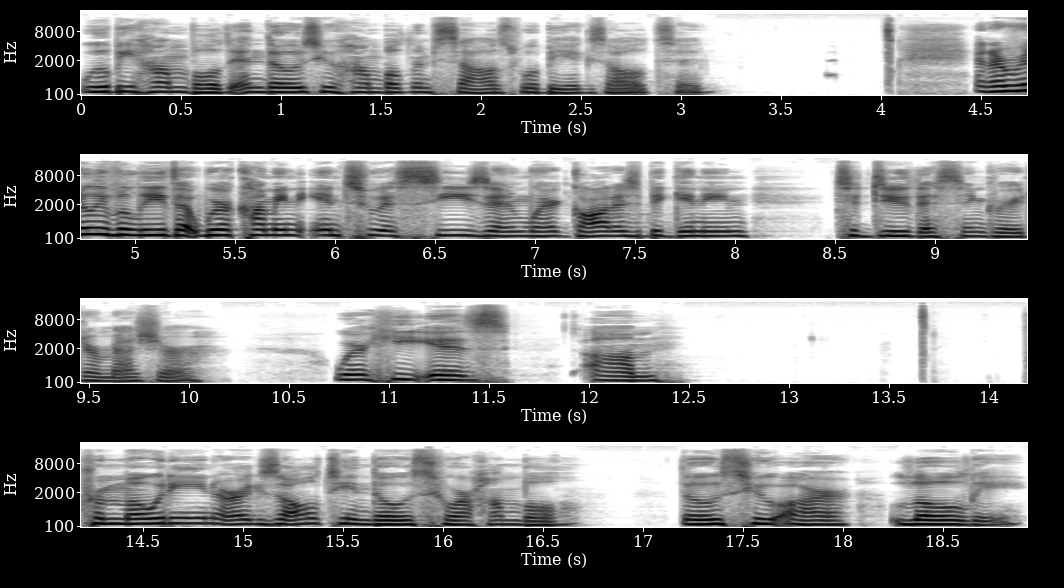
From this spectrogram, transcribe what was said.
will be humbled, and those who humble themselves will be exalted. And I really believe that we're coming into a season where God is beginning to do this in greater measure, where He is um, promoting or exalting those who are humble, those who are lowly.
